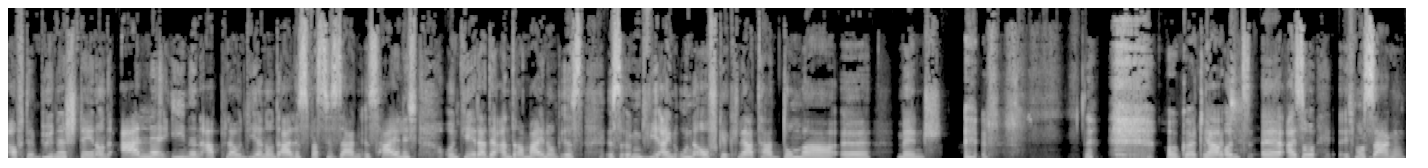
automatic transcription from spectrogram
auf der Bühne stehen und alle ihnen applaudieren und alles, was sie sagen, ist heilig und jeder, der anderer Meinung ist, ist irgendwie ein unaufgeklärter, dummer äh, Mensch. oh Gott. Oh ja, Gott. und äh, also ich muss sagen,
